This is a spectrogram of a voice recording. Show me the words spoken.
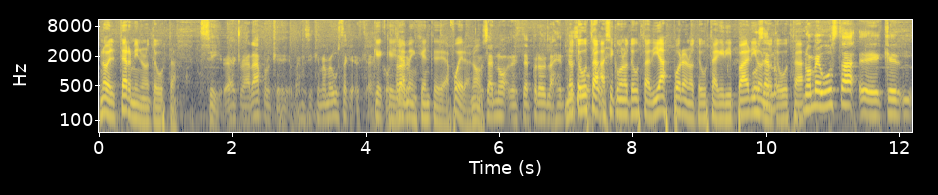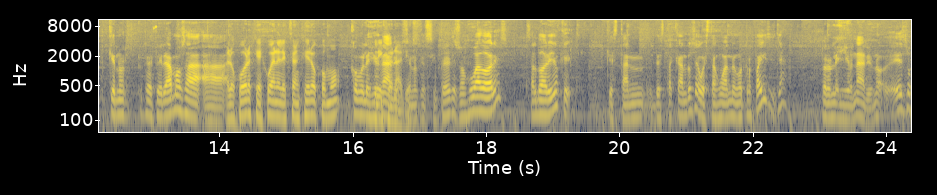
No, el término no te gusta. Sí, aclarar porque van a decir que no me gusta que... llamen gente de afuera, ¿no? O sea, no, este, pero la gente... no te gusta, así como no te gusta diáspora, no te gusta gripario, O sea, no, te gusta No me gusta eh, que, que nos refiramos a, a- a los jugadores que juegan en el extranjero como, como legionarios, legionarios. sino que simplemente son jugadores salvadoreños que, que están destacándose o están jugando en otros países ya. Pero legionarios, no, eso,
